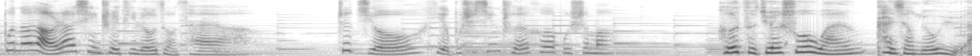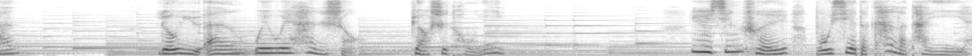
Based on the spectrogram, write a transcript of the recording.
不能老让星锤替刘总猜啊！这酒也不是星锤喝，不是吗？”何子娟说完，看向刘雨安。刘雨安微微颔首，表示同意。玉星锤不屑地看了他一眼，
